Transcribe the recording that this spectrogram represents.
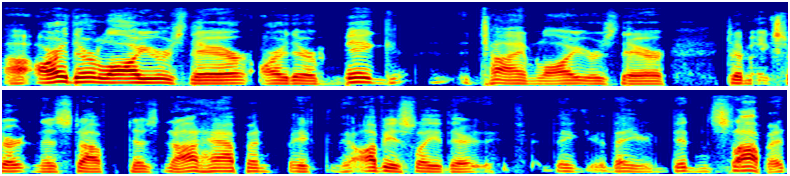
Uh, are there lawyers there? Are there big time lawyers there to make certain this stuff does not happen? It, obviously, they they didn't stop it,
